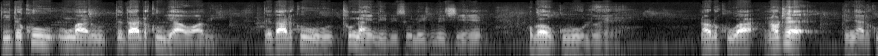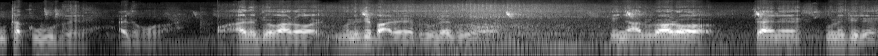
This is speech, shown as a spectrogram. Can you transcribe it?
ဒီတစ်ခုဥမာလူတစ်သားတစ်ခုရသွားပြီတစ်သားတစ်ခုကိုထုနိုင်နေပြီဆိုလို့ရှိလို့ရှိရင်ဟိုဘက်ကိုကူးဖို့လွယ်တယ်နောက်တစ်ခုကနောက်ထပ်ပညာတစ်ခုထပ်ကူးဖို့လွယ်တယ်အဲ့ဒီသဘောပါပဲအဲ့ဒီတော့ကတော့ယူနေဖြစ်ပါတယ်ဘယ်လိုလဲဆိုတော့ပညာဆိုတော့တော့ပြိုင်နေသူနေဖြစ်တယ်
